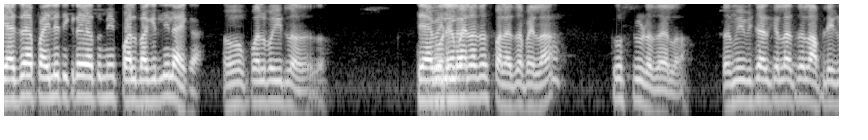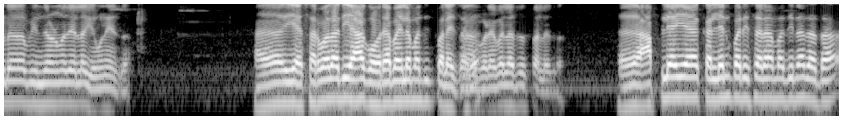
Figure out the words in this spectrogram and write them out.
याच्या पहिले तिकडे तुम्ही पल बघितलेला आहे का? हो पल बघितला होता त्यावेळेला पहिलाच पलायचा पहिला खूप स्पीड होता याला. तर मी विचार केला तर आपल्या इकडं बिंदवडमध्ये घेऊन यायचा. अं, या सर्वात आधी हा घोड्या बैलामध्येच पलायचा का? घोड्या बैलातच पलायचा. अं, आपल्या या कल्याण परिसरामध्ये ना दादा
